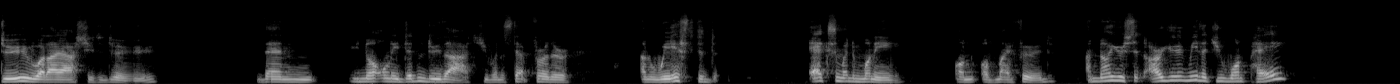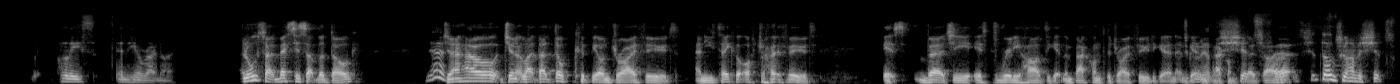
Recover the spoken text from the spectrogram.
do what I asked you to do. Then you not only didn't do that, you went a step further and wasted X amount of money on of my food. And now you're sitting arguing with me that you want pay? Police in here right now. and also, it messes up the dog. Yeah. Do you know how? Do you know like that dog could be on dry food, and you take it off dry food, it's virtually it's really hard to get them back onto dry food again and get them have back onto their diet. for, dog's gonna have a shits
